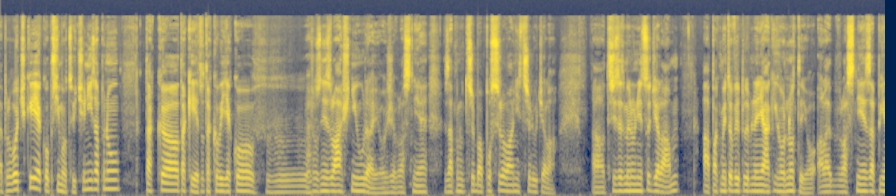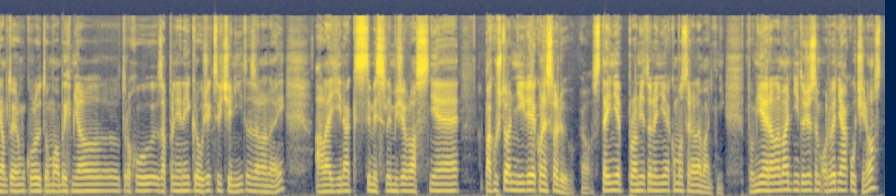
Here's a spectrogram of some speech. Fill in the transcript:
Apple Watchky, jako přímo cvičení zapnu, tak uh, taky je to takový jako uh, hrozně zvláštní údaj, jo, že vlastně zapnu třeba posilování středu těla. Uh, 30 minut něco dělám a pak mi to vyplivne nějaký hodnoty, jo, ale vlastně zapínám to jenom kvůli tomu, abych měl trochu zaplněný kroužek cvičení, ten zelený, ale jinak si myslím, že vlastně pak už to ani nikdy jako nesleduju. Jo. Stejně pro mě to není jako moc relevantní. Pro mě je relevantní to, že jsem odvedl nějakou činnost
